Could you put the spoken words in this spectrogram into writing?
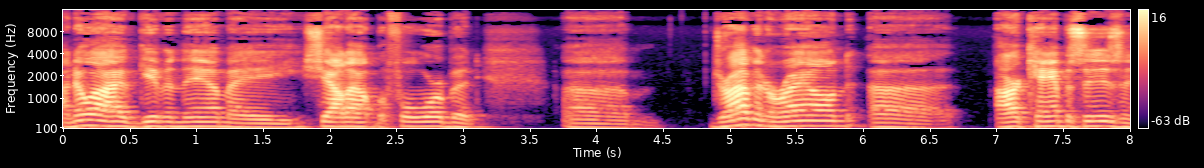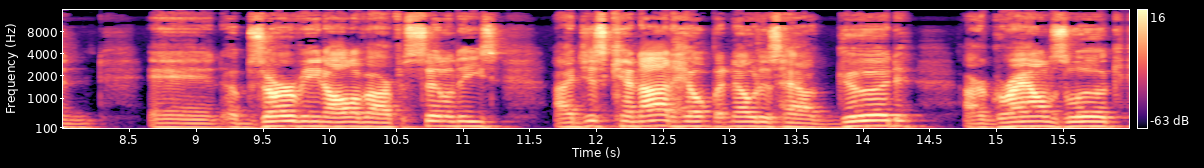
I know I have given them a shout out before, but um, driving around uh, our campuses and and observing all of our facilities, I just cannot help but notice how good our grounds look,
